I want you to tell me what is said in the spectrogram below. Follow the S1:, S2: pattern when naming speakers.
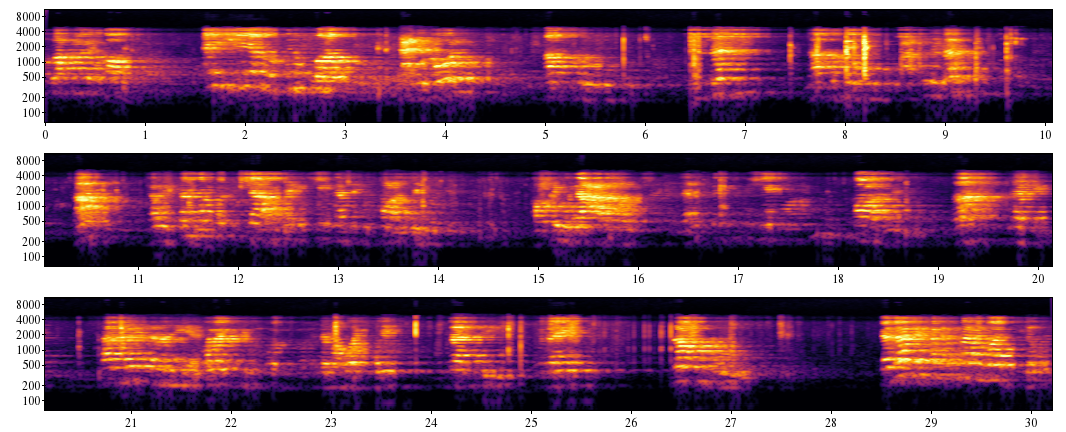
S1: وضرب الغاز أي شيء فرق يعني البول نقص المد نقص عارفين المد ها لو الإنسان نقص الشعر ده شيء لازم يخرج منه أو في مداعبة أو شيء خرج منه ها لكن هذا ليس منيا ولا يمكن وإنما هو شيء مادي وليس نعم كذلك الإنسان الوادي لو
